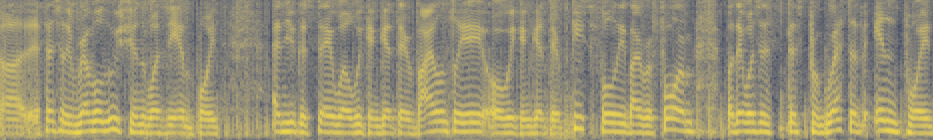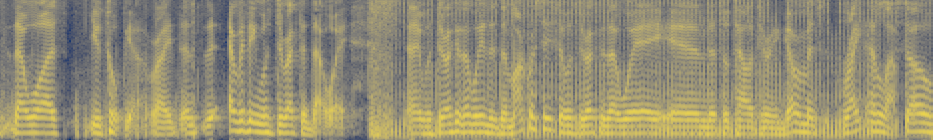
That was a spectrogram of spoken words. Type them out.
uh, essentially, revolution was the end point. And you could say, well, we can get there violently or we can get there peacefully by reform. But there was this, this progressive end point that was utopia, right? And everything was directed that way. And it was directed that way in the democracies, it was directed that way in the totalitarian governments, right and left. So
